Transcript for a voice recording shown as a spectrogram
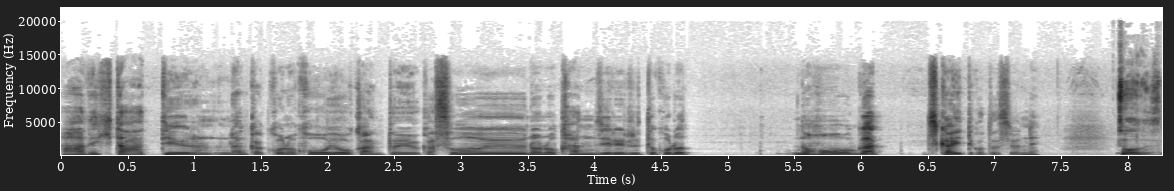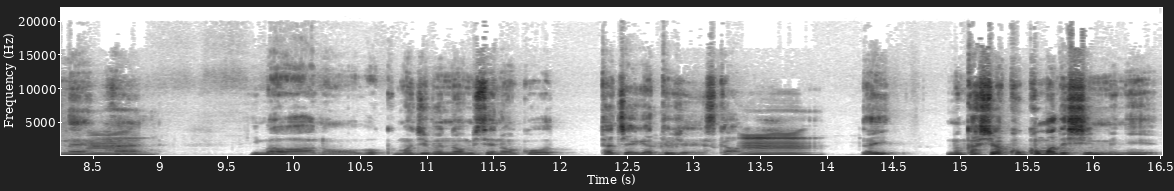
ああできたっていうなんかこの高揚感というかそういうのの感じれるところの方が近いってことですよね。そうですね、うんはい、今はあの僕も自分のお店のこう立ち上げやってるじゃないですか。うんうんで昔はここまで親身に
